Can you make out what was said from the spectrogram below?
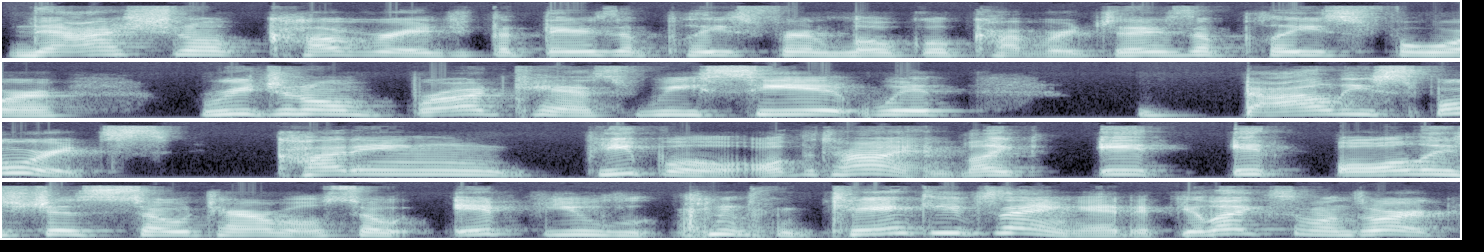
national coverage, but there's a place for local coverage. There's a place for regional broadcast. We see it with Bally Sports cutting people all the time. Like it it all is just so terrible. So if you can't keep saying it, if you like someone's work,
